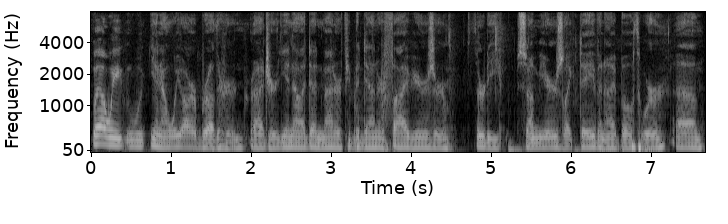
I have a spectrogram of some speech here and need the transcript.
Well, we, we, you know, we are a brotherhood, Roger. You know, it doesn't matter if you've been down there five years or 30 some years, like Dave and I both were. Um,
